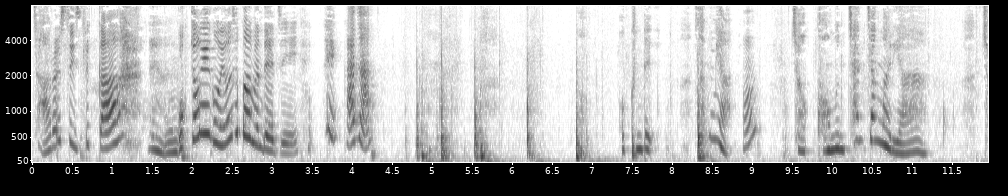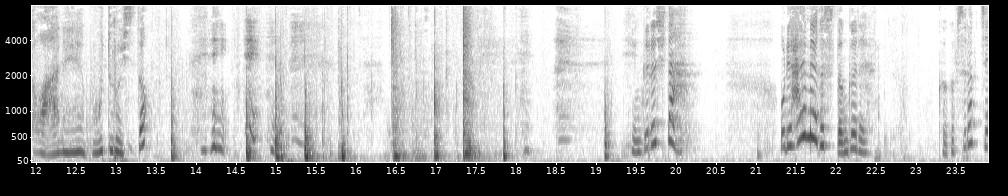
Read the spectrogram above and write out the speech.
잘할 수 있을까? 뭔 걱정이고 연습하면 되지. 가자. 어, 근데 선미야, 어? 저 검은 찬장 말이야. 저 안에 뭐 들어 있어? 흰 그릇이다. 우리 할매가 쓰던 그릇. 고급스럽지?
